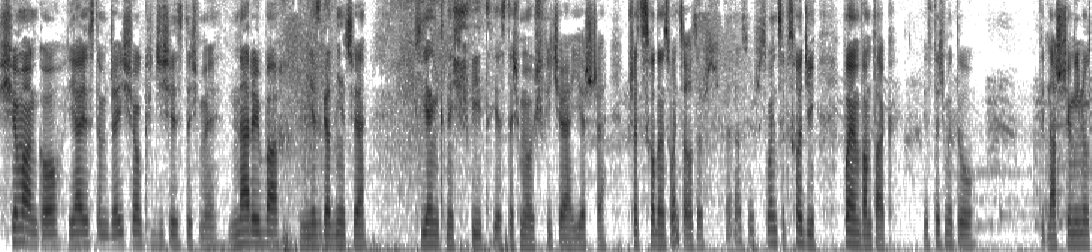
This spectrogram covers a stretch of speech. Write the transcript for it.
Siemanko, ja jestem J-Shock. Dzisiaj jesteśmy na rybach. Nie zgadniecie. Piękny świt. Jesteśmy o świcie jeszcze przed wschodem słońca, chociaż teraz już słońce wschodzi. Powiem wam tak. Jesteśmy tu 15 minut.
